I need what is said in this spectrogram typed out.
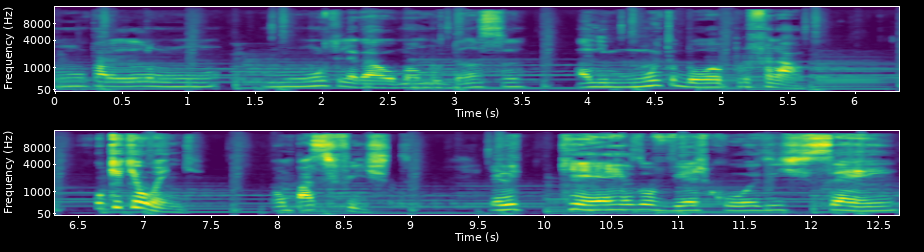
um paralelo mu- muito legal, uma mudança ali muito boa pro final. O que que é o Aang? É um pacifista. Ele quer resolver as coisas sem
